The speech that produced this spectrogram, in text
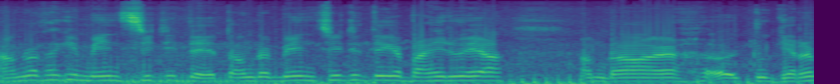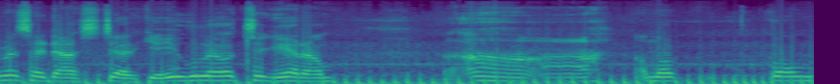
আমরা থাকি মেন সিটিতে তো আমরা মেন সিটি থেকে বাইরে হয়ে আমরা একটু গ্রামের সাইডে আসছি আর কি। এগুলো হচ্ছে গ্রাম। আমার কম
